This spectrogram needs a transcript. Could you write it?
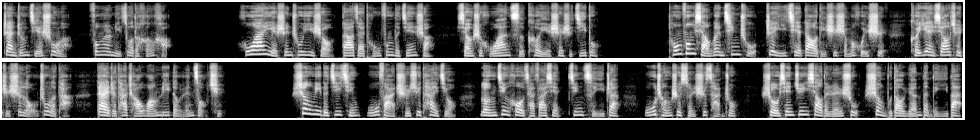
战争结束了。风儿，你做得很好。”胡安也伸出一手搭在童风的肩上，像是胡安此刻也甚是激动。童风想问清楚这一切到底是什么回事，可燕霄却只是搂住了他，带着他朝王离等人走去。胜利的激情无法持续太久，冷静后才发现，经此一战，吴城是损失惨重。首先，军校的人数剩不到原本的一半。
